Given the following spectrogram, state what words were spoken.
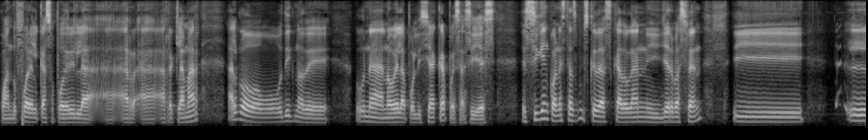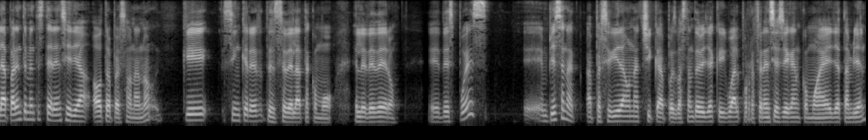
cuando fuera el caso poder ir a reclamar algo digno de una novela policíaca, pues así es. Siguen con estas búsquedas Cadogan y Yerbas Fenn y aparentemente esta herencia iría a otra persona, ¿no? Que sin querer se delata como el heredero. Eh, después eh, empiezan a, perseguir a una chica pues bastante bella que igual por referencias llegan como a ella también.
